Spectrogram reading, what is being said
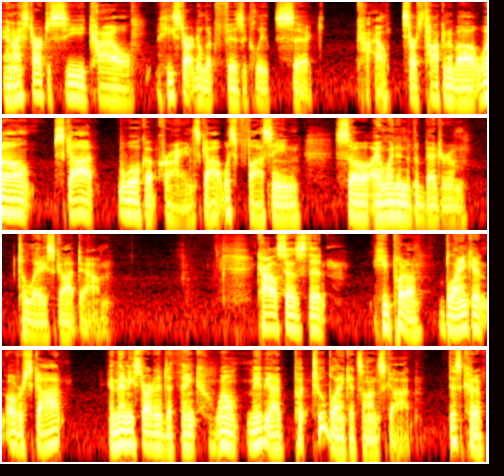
And I start to see Kyle, he's starting to look physically sick. Kyle starts talking about, well, Scott woke up crying. Scott was fussing. So I went into the bedroom to lay Scott down. Kyle says that he put a blanket over Scott and then he started to think, well, maybe I put two blankets on Scott. This could have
